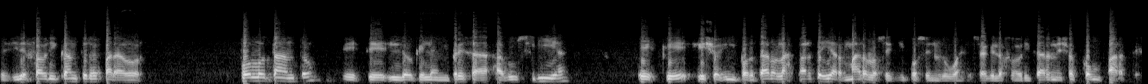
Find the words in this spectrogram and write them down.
es decir, es fabricante o reparador. Por lo tanto, este, lo que la empresa aduciría es que ellos importaron las partes y armaron los equipos en Uruguay, o sea que los fabricaron ellos con partes.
